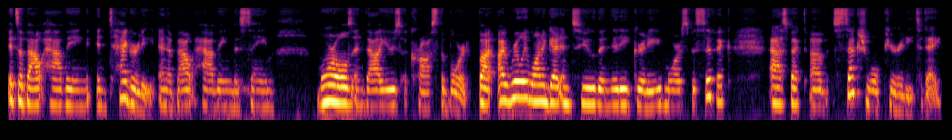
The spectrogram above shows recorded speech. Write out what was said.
It's about having integrity and about having the same morals and values across the board. But I really want to get into the nitty gritty, more specific aspect of sexual purity today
